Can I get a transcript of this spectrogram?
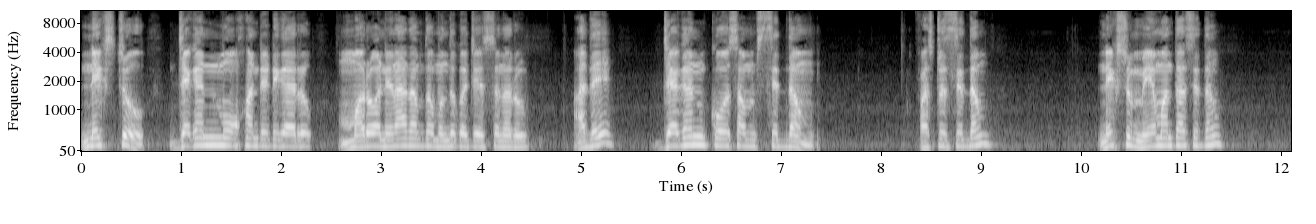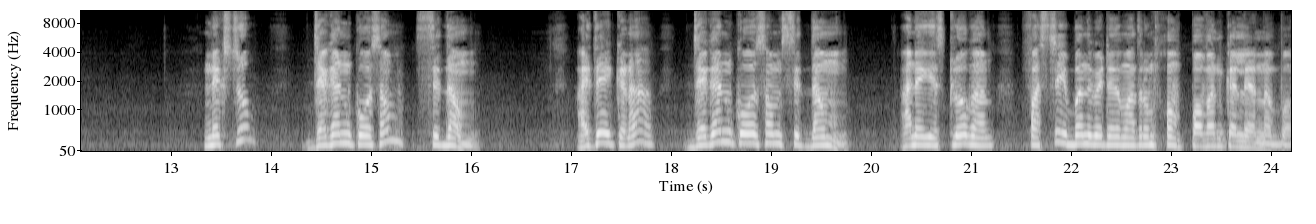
నెక్స్ట్ జగన్మోహన్ రెడ్డి గారు మరో నినాదంతో ముందుకు వచ్చేస్తున్నారు. అదే జగన్ కోసం సిద్ధం. ఫస్ట్ సిద్ధం నెక్స్ట్ మేమంతా సిద్ధం నెక్స్ట్ జగన్ కోసం సిద్ధం. అయితే ఇక్కడ జగన్ కోసం సిద్ధం అనే ఈ స్లోగన్ ఫస్ట్ ఇబ్బంది పెట్టేది మాత్రం పవన్ కళ్యాణ్ అబ్బా.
